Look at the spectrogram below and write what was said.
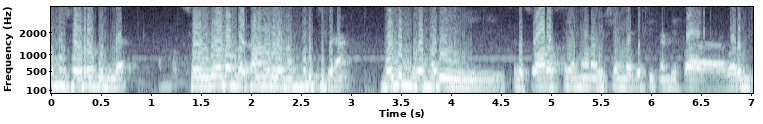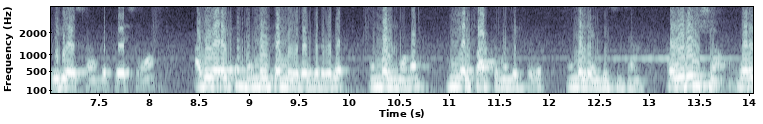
ஒன்றும் சொல்றது இல்லை ஸோ இதோட இந்த காணொலியை நான் முடிச்சுக்கிறேன். மேலும் இந்த மாதிரி சில சுவாரஸ்யமான விஷயங்களை பற்றி கண்டிப்பாக வரும் வீடியோஸை வந்து பேசுவோம். அது வரைக்கும் உங்கள்கிட்ட விடைபெறுவது உங்கள் முகம் நீங்கள் பார்த்து கொண்டிருப்பது உங்கள் எம்பிசி சேனல் ஒரு விஷயம் ஒரே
